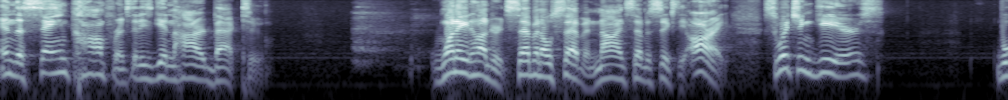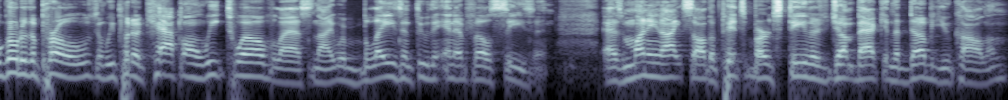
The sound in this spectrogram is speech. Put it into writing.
in the same conference that he's getting hired back to. 1 800 707 9760. All right, switching gears. We'll go to the pros, and we put a cap on week 12 last night. We're blazing through the NFL season. As Monday night saw the Pittsburgh Steelers jump back in the W column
